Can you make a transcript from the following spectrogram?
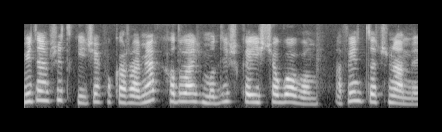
Witam wszystkich, dzisiaj pokażę jak hodować modliszkę liściogłową, a więc zaczynamy.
